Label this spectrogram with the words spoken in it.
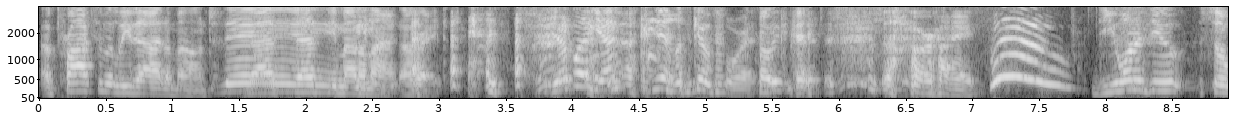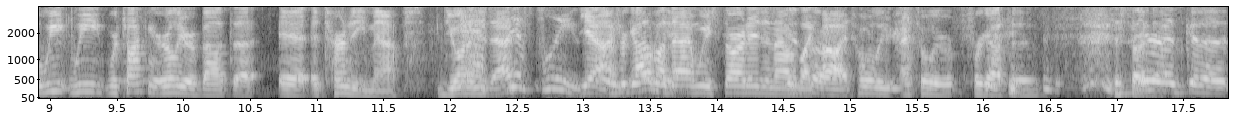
approximately that amount. That's that's the amount of mine. All right. you wanna play again? yeah, let's go for it. Okay. All right. Woo! Do you want to do? So we we were talking earlier about uh, uh, eternity maps. Do you want to yes, do that? Yes, please. Yeah, I please. forgot Oh, about yeah. that, and we started, and I was It's like, all oh, I right. totally, I totally forgot to to start. That. is gonna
